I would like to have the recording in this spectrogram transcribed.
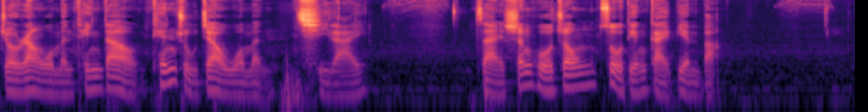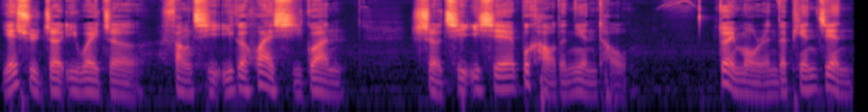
就让我们听到天主叫我们起来，在生活中做点改变吧。也许这意味着放弃一个坏习惯。”舍弃一些不好的念头，对某人的偏见，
